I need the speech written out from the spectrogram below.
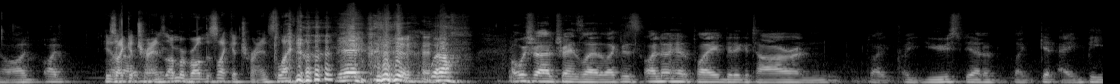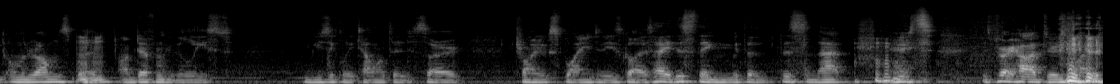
No, I. I He's I like a trans. know. I'm a brother's like a translator. Yeah. well, I wish I had a translator. Like this, I know how to play a bit of guitar and like I used to be able to like get a beat on the drums, but Mhm. I'm definitely the least musically talented. So trying to explain to these guys, hey, this thing with the this and that, it's it's very hard to explain.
